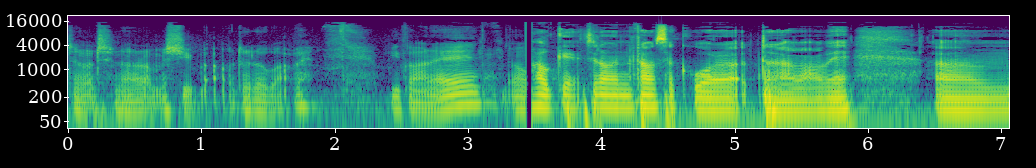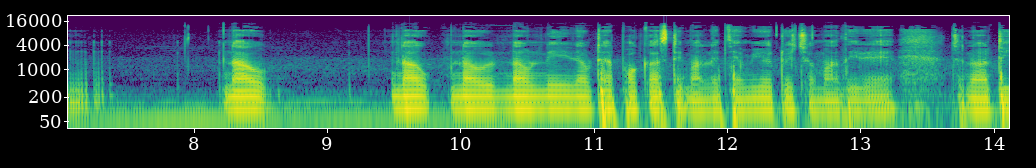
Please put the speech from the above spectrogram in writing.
ကျွန်တော်ထင်တာတော့မရှိပါဘူးဒီလိုပါပဲပြီးသွားတယ်ဟုတ်ကဲ့ကျွန်တော်2019ကတော့ဒါပါပဲ um now နောက်နောက်နောက်နေ့နောက်ထပ် podcast တွေမှာလည်းပြန်ပြီးတွေ့ကြုံပါသေးတယ်ကျွန်တော်ဒီ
